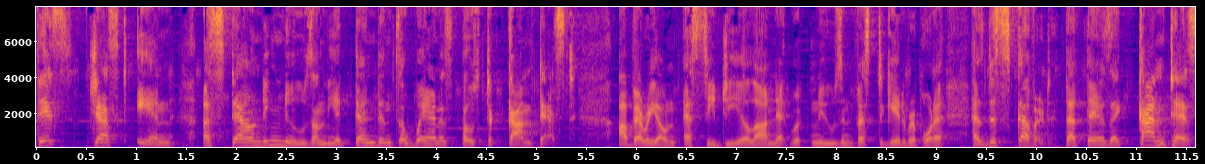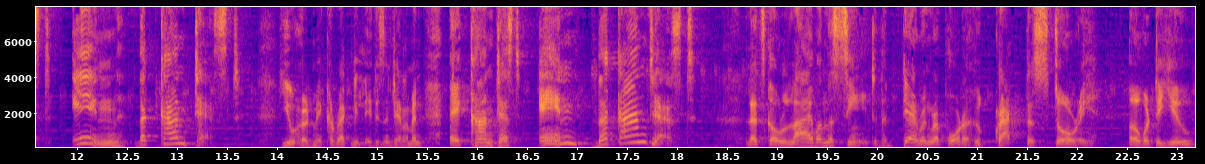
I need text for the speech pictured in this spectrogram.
This just in. Astounding news on the attendance awareness poster contest. Our very own SCGLR Network News investigative reporter has discovered that there's a contest in the contest. You heard me correctly, ladies and gentlemen. A contest in the contest. Let's go live on the scene to the daring reporter who cracked the story. Over to you,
